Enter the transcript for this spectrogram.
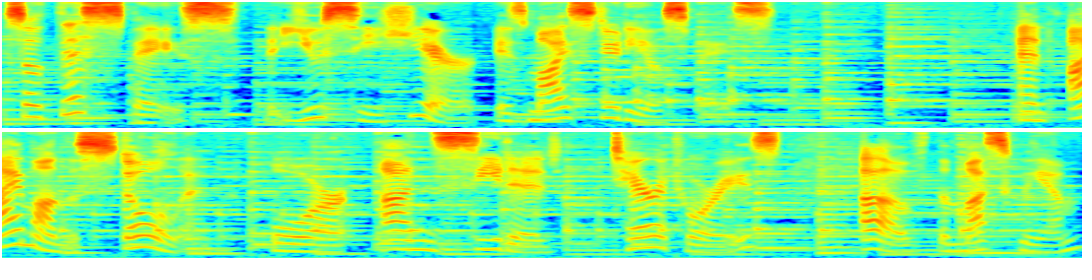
So this space that you see here is my studio space. And I'm on the stolen, or unceded, territories of the Musqueam,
